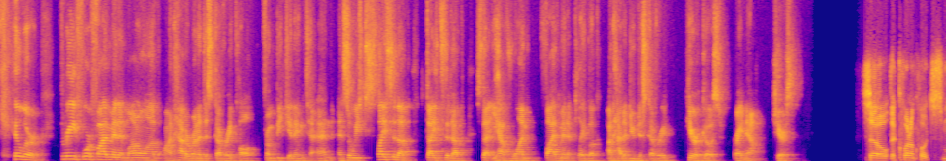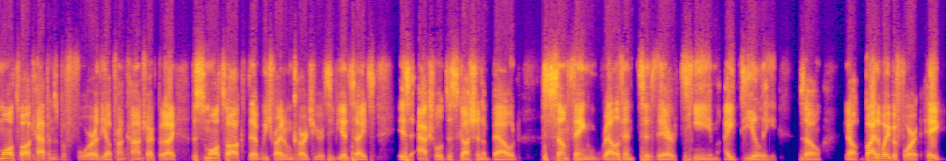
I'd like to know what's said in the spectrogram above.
killer three, four, five minute monologue on how to run a discovery call from beginning to end. And so we sliced it up, diced it up so that you have one five minute playbook on how to do discovery. Here it goes right now. Cheers. So the quote unquote small talk happens before the upfront contract, but I the small talk that we try to encourage here at CB Insights is actual discussion about something relevant to their team, ideally. So, you know, by the way, before, hey,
